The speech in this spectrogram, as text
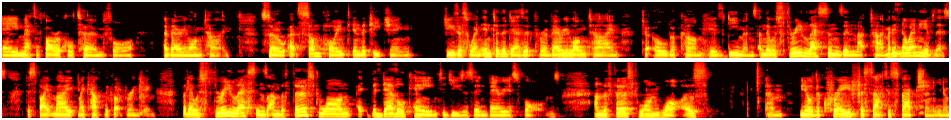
a metaphorical term for a very long time. So at some point in the teaching, Jesus went into the desert for a very long time to overcome his demons. And there was three lessons in that time. I didn't know any of this, despite my, my Catholic upbringing. But there was three lessons, and the first one, the devil came to Jesus in various forms. And the first one was, um, you know, the crave for satisfaction. You know,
